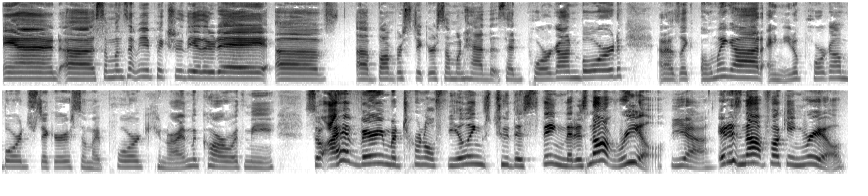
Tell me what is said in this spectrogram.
and uh, someone sent me a picture the other day of a bumper sticker someone had that said "porg on board," and I was like, "Oh my god, I need a porg on board sticker so my porg can ride in the car with me." So I have very maternal feelings to this thing that is not real. Yeah. It is not fucking real.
